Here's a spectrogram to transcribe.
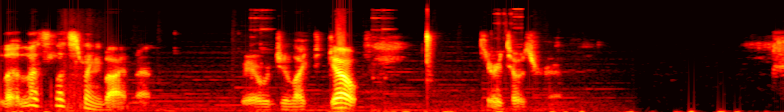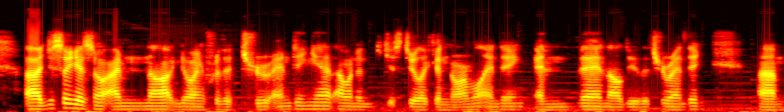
let, let's let's swing by, man. Where would you like to go? Kirito's room. Uh, just so you guys know, I'm not going for the true ending yet. I want to just do like a normal ending, and then I'll do the true ending. Um,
